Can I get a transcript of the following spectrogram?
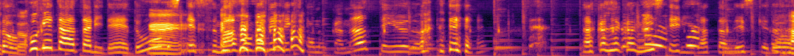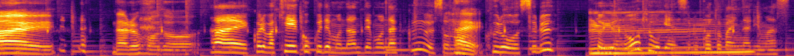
そう焦げたあたりでどうしてスマホが出てきたのかなっていうのはねなかなかミステリーだったんですけど。はい。なるほど。はい。これは警告でも何でもなくその苦労するというのを表現する言葉になります。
